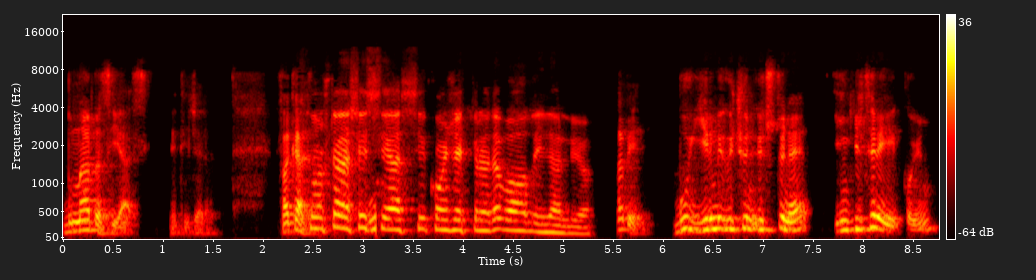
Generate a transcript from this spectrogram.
Bunlar da siyasi neticede. Fakat sonuçta her şey bu, siyasi konjektüre de bağlı ilerliyor. Tabii. Bu 23'ün üstüne İngiltere'yi koyun,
